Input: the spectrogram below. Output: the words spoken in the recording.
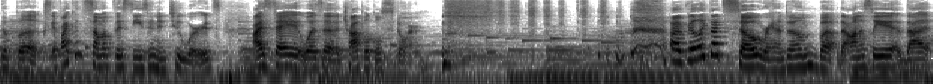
the books. If I can sum up this season in two words, I say it was a tropical storm. I feel like that's so random, but honestly, that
